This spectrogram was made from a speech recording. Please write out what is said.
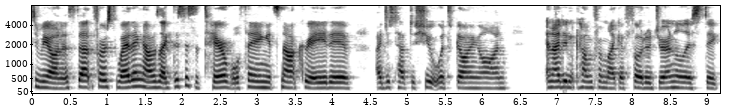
to be honest. That first wedding, I was like, this is a terrible thing. It's not creative. I just have to shoot what's going on. And I didn't come from like a photojournalistic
